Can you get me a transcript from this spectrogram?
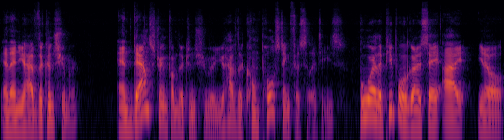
and then you have the consumer, and downstream from the consumer you have the composting facilities who are the people who are going to say, I, you know,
